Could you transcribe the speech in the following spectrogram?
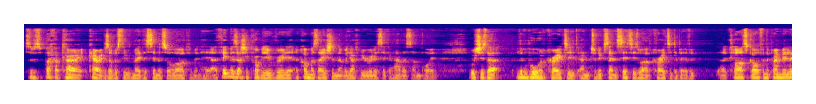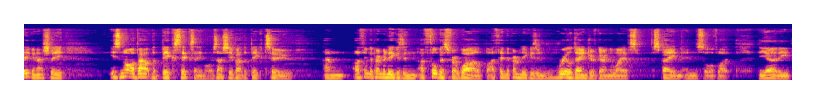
So just back up Carrie, because obviously we've made the of argument here. I think there's actually probably a, really, a conversation that we have to be realistic and have at some point, which is that Liverpool have created, and to an extent City as well, have created a bit of a, a class golf in the Premier League, and actually it's not about the big six anymore. It's actually about the big two. And I think the Premier League is in. I've thought this for a while, but I think the Premier League is in real danger of going the way of Spain in sort of like the early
